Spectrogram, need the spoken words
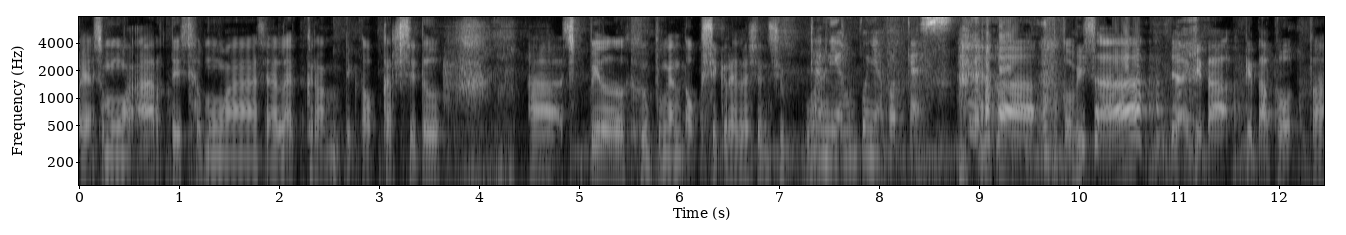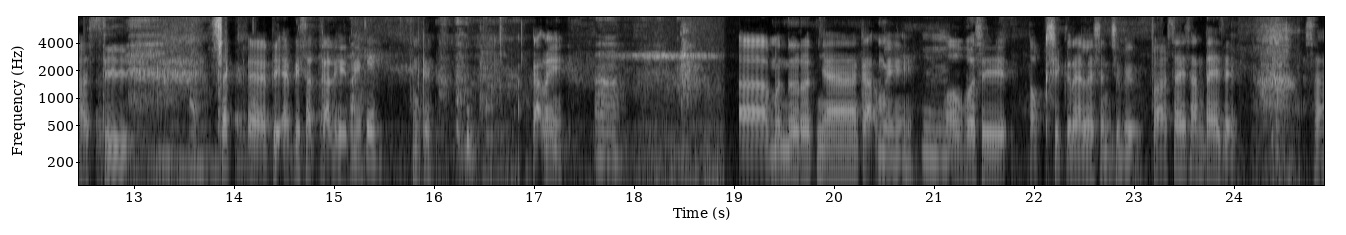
Kayak semua artis, semua selebgram, tiktokers itu eh, spill hubungan toxic relationship. Wah, Dan yang punya podcast. Kok bisa? Ya kita kita bahas di sek eh, di episode kali ini. Oke. Oke. Kak Mei, Ah, eh, menurutnya Kak Mei, Hmm. apa sih toxic relationship itu? Bahasanya santai aja. Bahasa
